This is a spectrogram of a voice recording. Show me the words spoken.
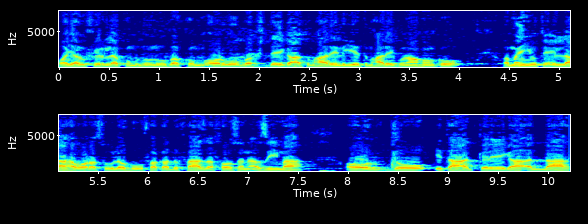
ویغفر لکم ذنوبکم اور وہ بخش دے گا تمہارے لیے تمہارے گناہوں کو۔ ومن یطع اللہ ورسولہ فقد فاز فوزا عظیما۔ اور جو اطاعت کرے گا اللہ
